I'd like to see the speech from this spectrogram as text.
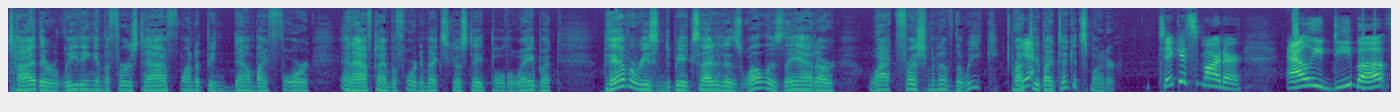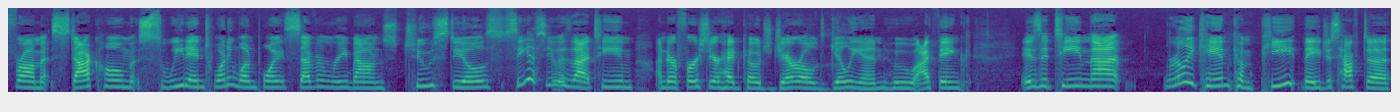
tied. They were leading in the first half, wound up being down by four at halftime before New Mexico State pulled away. But they have a reason to be excited as well as they had our WAC Freshman of the Week brought Yeah. to you by Ticket Smarter. Ticket Smarter. Ali Deba from Stockholm, Sweden, 21 points, 7 rebounds, 2 steals. CSU is that team under first year head coach Gerald Gillion, who I think is a team that really can compete. They just have to,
